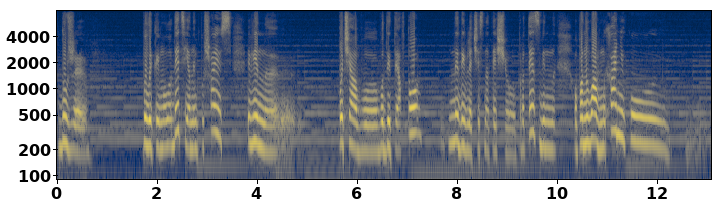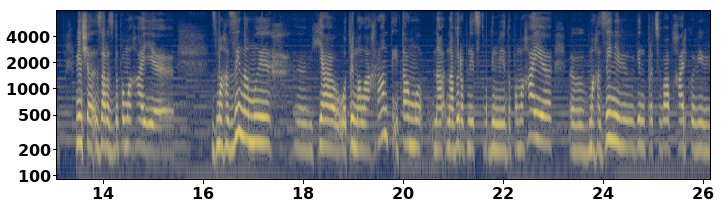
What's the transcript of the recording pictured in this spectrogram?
дуже великий молодець, я ним пишаюсь. Він е, почав е, водити авто, не дивлячись на те, що протез, він опанував механіку. Він ще зараз допомагає з магазинами. Е, Я отримала грант, і там на, на виробництво він мені допомагає. В магазині він працював в Харкові,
